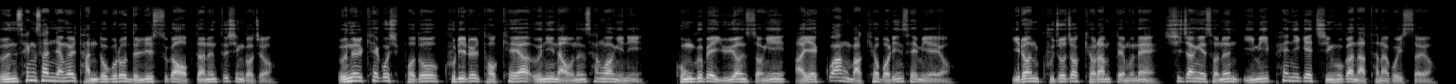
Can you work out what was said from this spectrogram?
은 생산량을 단독으로 늘릴 수가 없다는 뜻인 거죠. 은을 캐고 싶어도 구리를 더 캐야 은이 나오는 상황이니 공급의 유연성이 아예 꽉 막혀버린 셈이에요. 이런 구조적 결함 때문에 시장에서는 이미 패닉의 징후가 나타나고 있어요.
